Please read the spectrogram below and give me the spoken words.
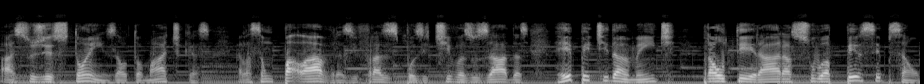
as sugestões automáticas, elas são palavras e frases positivas usadas repetidamente para alterar a sua percepção.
